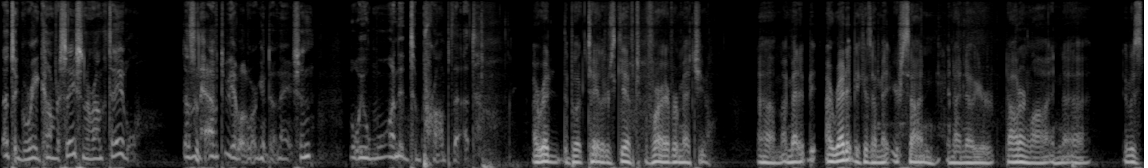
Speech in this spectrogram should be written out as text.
That's a great conversation around the table. Doesn't have to be about organ donation, but we wanted to prompt that. I read the book Taylor's Gift before I ever met you. Um, I met it. I read it because I met your son, and I know your daughter-in-law, and uh, it was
